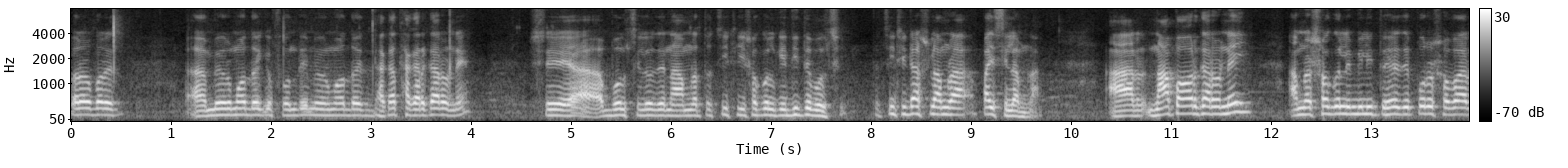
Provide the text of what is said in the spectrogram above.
করার পরে মেয়র মহোদয়কে ফোন দিয়ে মেয়র মহোদয় ঢাকা থাকার কারণে সে বলছিল যে, না, আমরা তো চিঠি সকলকে দিতে বলছি। তো চিঠিটা আসলে আমরা পাইছিলাম না। আর না পাওয়ার কারণেই আমরা সকলে মিলিত হয়ে যে পৌরসভার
